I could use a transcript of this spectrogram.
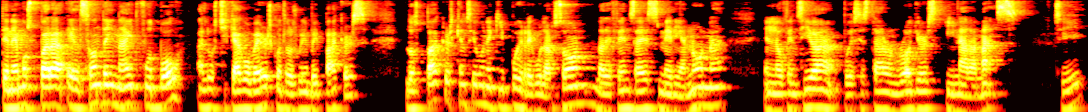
tenemos para el Sunday Night Football a los Chicago Bears contra los Green Bay Packers. Los Packers que han sido un equipo irregular son, la defensa es medianona, en la ofensiva pues está Aaron Rodgers y nada más. ¿sí?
